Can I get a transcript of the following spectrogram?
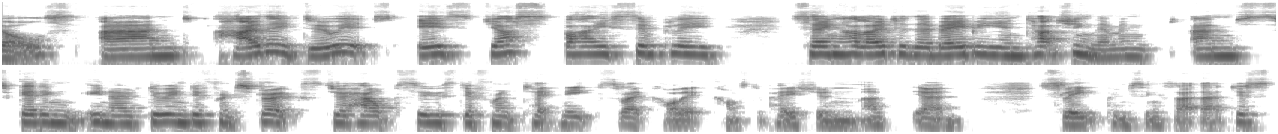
dolls. And how they do it is just by simply saying hello to their baby and touching them and and getting you know doing different strokes to help soothe different techniques like colic constipation and yeah, sleep and things like that just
